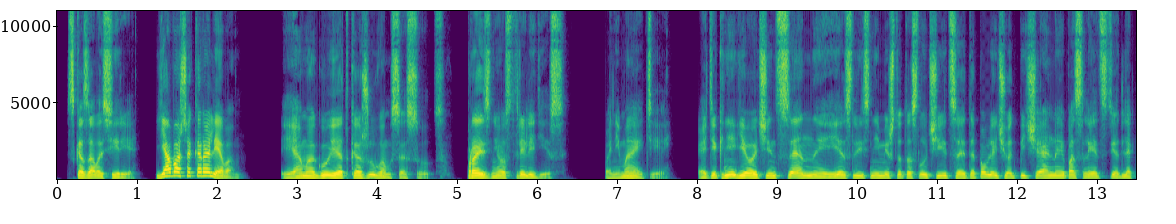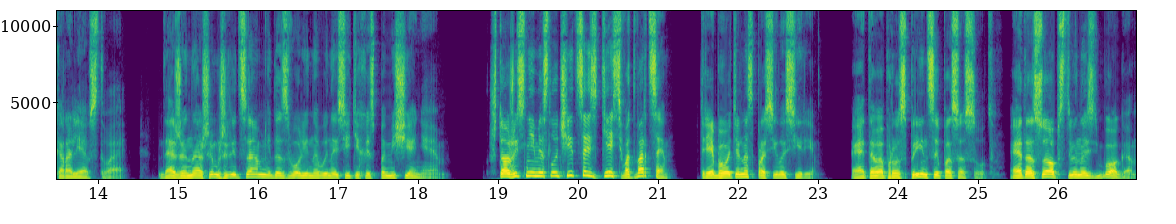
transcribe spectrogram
– сказала Сири. «Я ваша королева». «Я могу и откажу вам, сосуд», – произнес Трелидис. Понимаете? Эти книги очень ценные, если с ними что-то случится, это повлечет печальные последствия для королевства. Даже нашим жрецам не дозволено выносить их из помещения. Что же с ними случится здесь, во дворце? требовательно спросила Сири. Это вопрос принципа сосуд. Это собственность Бога.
